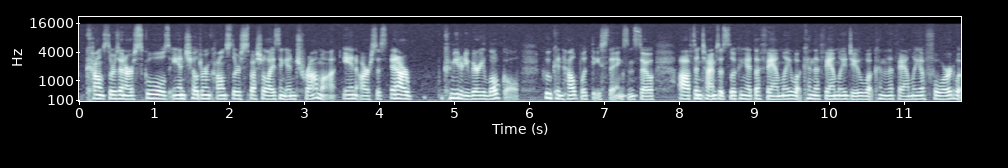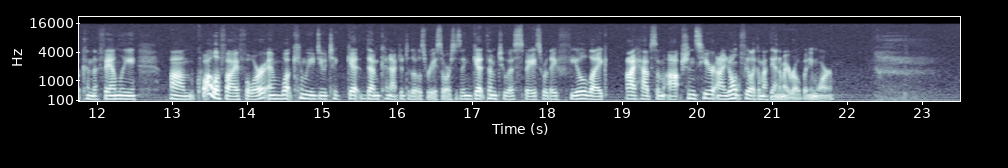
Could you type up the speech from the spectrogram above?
counselors in our schools and children counselors specializing in trauma in our in our community very local who can help with these things. And so oftentimes it's looking at the family. What can the family do? What can the family afford? What can the family um, qualify for? And what can we do to get them connected to those resources and get them to a space where they feel like I have some options here and I don't feel like I'm at the end of my rope anymore?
